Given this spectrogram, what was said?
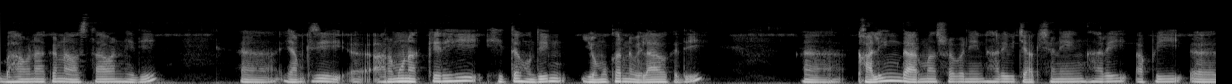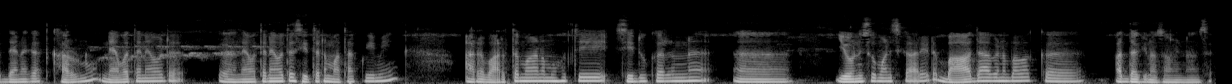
භාවනා කරන අවස්ථාවන්හිදී යම්කිසි අරමුණක් කෙරෙහි හිත හොඳින් යොමු කරන වෙලාවකදී කලින් ධර්ම ශ්‍රවණයෙන් හරි විචක්ෂණයෙන් හරි අපි දැනගත් කරුණු නැවත නැවත නැවත නැවත සිතට මතක් වීමෙන් අර වර්තමාන මොහොතේ සිදු කරන යෝනිසෝ මනසිකාරයට බාධා වෙන බවක් අත්දකින්න ස්වාමීන් වහන්සේ.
